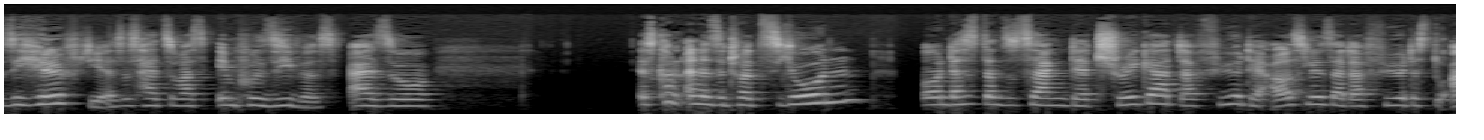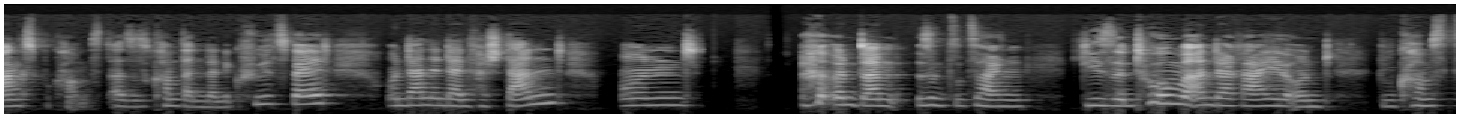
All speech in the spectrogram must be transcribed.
sie hilft dir. Es ist halt so was Impulsives. Also es kommt eine Situation und das ist dann sozusagen der Trigger dafür, der Auslöser dafür, dass du Angst bekommst. Also es kommt dann in deine Gefühlswelt und dann in deinen Verstand und, und dann sind sozusagen die Symptome an der Reihe und du bekommst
